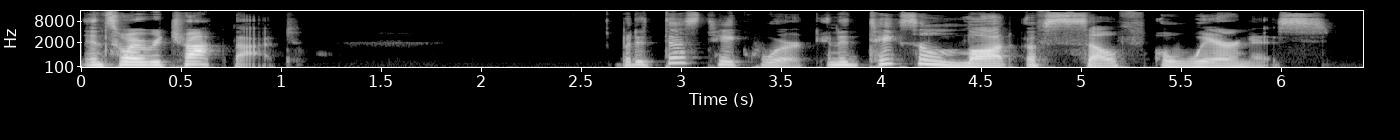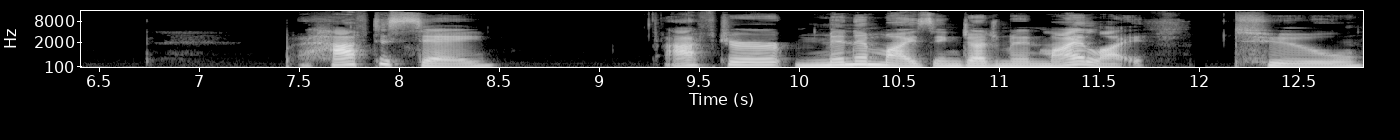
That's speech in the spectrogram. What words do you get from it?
And so I retract that. But it does take work and it takes a lot of self awareness. But I have to say, after minimizing judgment in my life to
